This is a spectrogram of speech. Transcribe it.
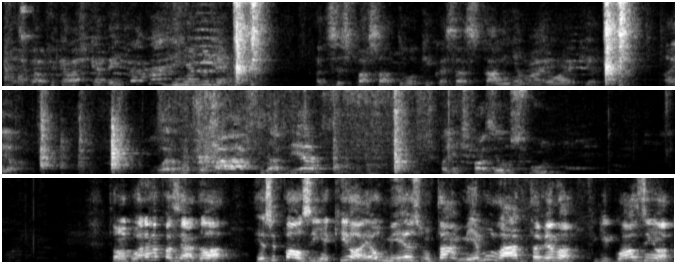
Agora fica, ela fica bem travadinha, viu gente? Olha esse espaçador aqui com essas talinhas maiores aqui, ó. Aí, ó. Agora eu vou preparar a furadeira pra gente fazer os fundos. Então agora, rapaziada, ó. Esse pauzinho aqui, ó, é o mesmo, tá? Mesmo lado, tá vendo, ó? Fica igualzinho, ó.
